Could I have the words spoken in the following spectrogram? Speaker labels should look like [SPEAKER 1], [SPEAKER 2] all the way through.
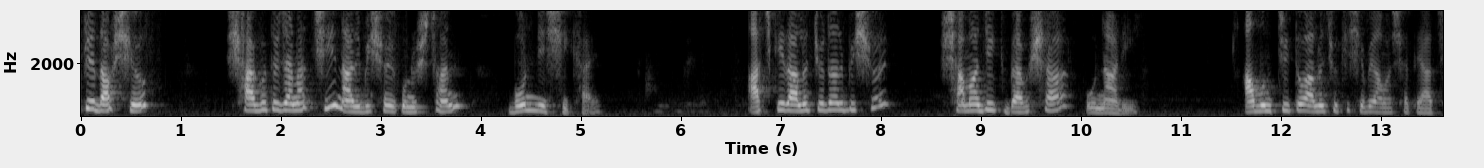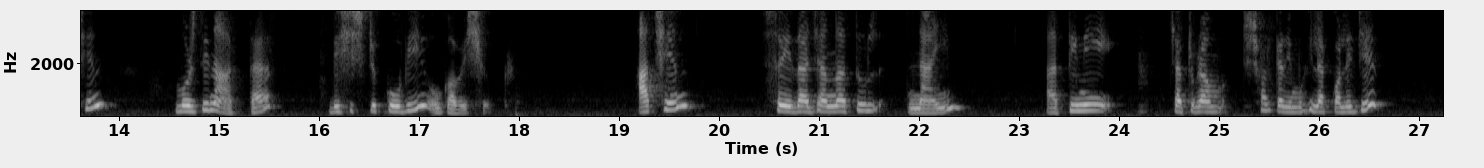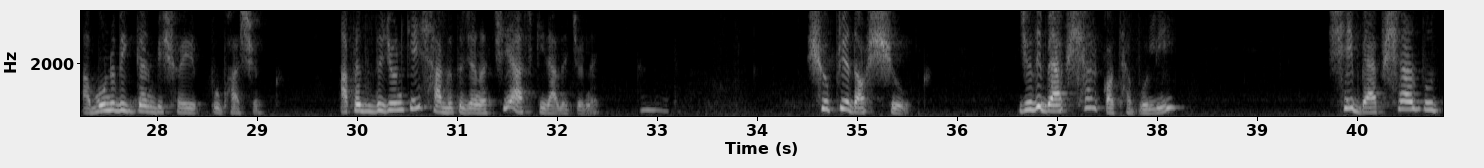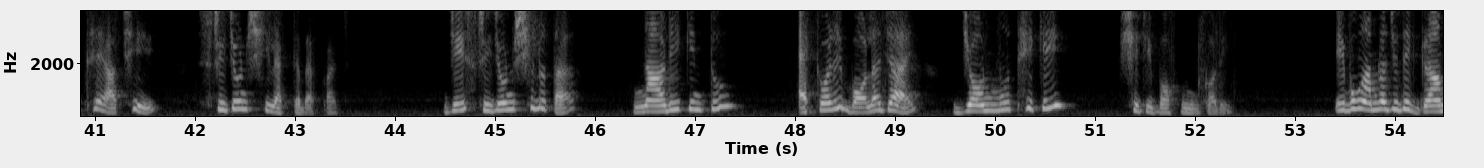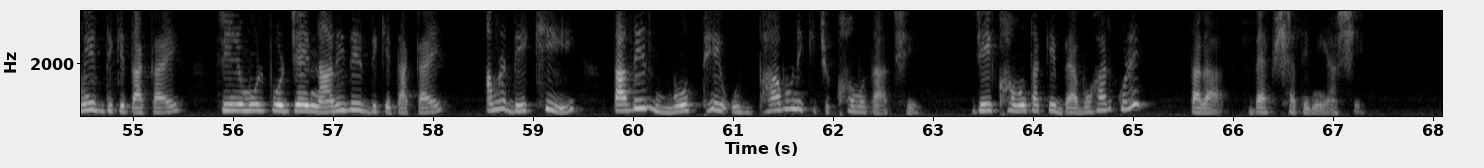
[SPEAKER 1] সুপ্রিয় দর্শক, স্বাগত জানাচ্ছি নারী বিষয়ক অনুষ্ঠান বন্যের শিখায়। আজকের আলোচনার বিষয়, সামাজিক ব্যবসা ও নারী। আমন্ত্রিত আলোচক হিসেবে আমার সাথে আছেন মর্জিনা আক্তার, বিশিষ্ট কবি ও গবেষক। আছেন সৈয়দা জান্নাতুল নাইম তিনি চট্টগ্রাম সরকারি মহিলা কলেজের মনোবিজ্ঞান বিষয়ের প্রভাষক। আপনাদের দুজনকেই স্বাগত জানাচ্ছি আজকের আলোচনায়। সুপ্রিয় দর্শক, যদি ব্যবসার কথা বলি, সেই ব্যবসার মধ্যে আছে সৃজনশীল একটা ব্যাপার। যে সৃজনশীলতা নারী কিন্তু একেবারে বলা যায় জন্ম থেকেই সেটি বহন করে। এবং আমরা যদি গ্রামের দিকে তাকাই, তৃণমূল পর্যায়ে নারীদের দিকে তাকাই, আমরা দেখি তাদের মধ্যে উদ্ভাবনী কিছু ক্ষমতা আছে। যে ক্ষমতাকে ব্যবহার করে তারা ব্যবসাতে নিয়ে আসে।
